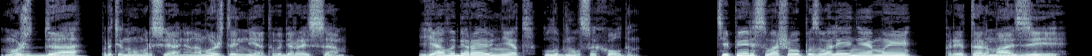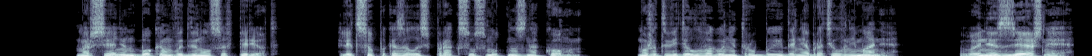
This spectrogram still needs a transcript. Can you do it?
«Может, да», — протянул марсианин, — «а может и нет, выбирай сам». «Я выбираю нет», — улыбнулся Холден. «Теперь, с вашего позволения, мы...» «Притормози!» Марсианин боком выдвинулся вперед. Лицо показалось Праксу смутно знакомым. Может, видел в вагоне трубы, да не обратил внимания. «Вы не здешние!»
